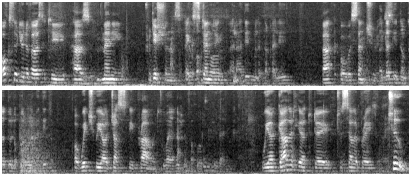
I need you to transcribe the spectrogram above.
Oxford University has many traditions extending back over centuries of which we are justly proud. We are gathered here today to celebrate two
